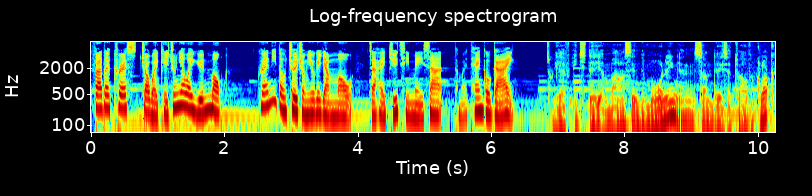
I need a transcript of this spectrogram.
Father Chris 作為其中一位院牧，佢喺呢度最重要嘅任务就系主持弥撒同埋听告解。 We have each day a Mass in the morning and Sundays at 12 o'clock,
